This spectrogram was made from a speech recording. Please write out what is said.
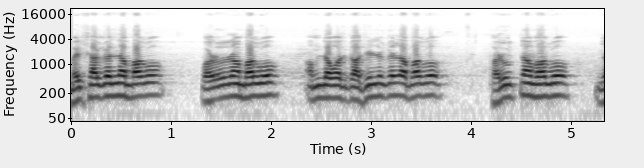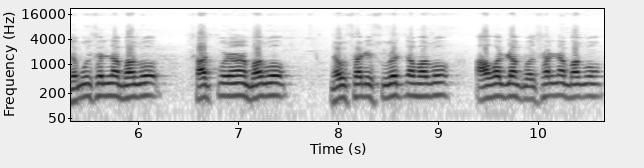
મહીસાગરના ભાગો, વડોદરાના ભાગો, અમદાવાદ ગાંધીનગરના ભાગો, ભરૂચના ભાગો, જંબુસરના ભાગો, સાતપુરાના ભાગો, નવસારી સુરતના ભાગો આવડના વલસાડના ભાગો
